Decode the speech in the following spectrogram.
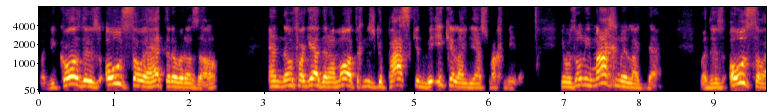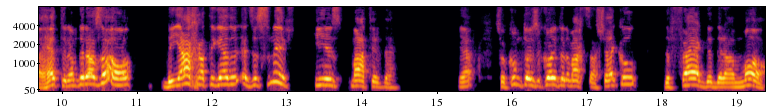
But because there is also a heter of Razal, and don't forget that Ramah technisch gepaskin ve'ike like the Yash Machmirim. He was only Machmir like that. But there's also a heter of the Razal, biyachat together as a sniff, he is matir there. Yeah? So come to us according to the Machzas HaShekel, the fact that the Ramah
